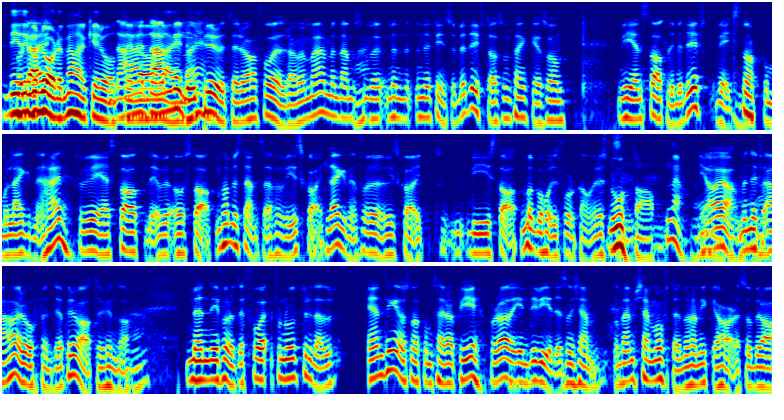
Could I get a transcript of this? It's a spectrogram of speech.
De det For går dårlig med, har jo ikke råd Nei, til å de leie vil jo prioritere å ha foredrag med meg, men, de som, men, men det finnes jo bedrifter som tenker sånn Vi er en statlig bedrift, vi er ikke snakk om å legge ned her, for vi er statlige, og staten har bestemt seg for vi skal ikke legge ned, for vi, skal ikke, vi i staten må beholde folkene våre nå. Staten, ja. Ja, ja, men jeg har jo offentlige og private kunder. Men i forhold til for, for nå trodde jeg du En ting er å snakke om terapi, for da er det individet som kommer. Og de kommer ofte når de ikke har det så bra.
